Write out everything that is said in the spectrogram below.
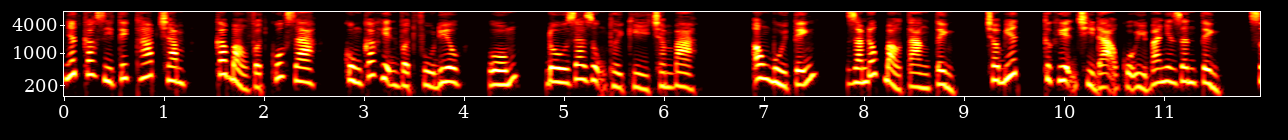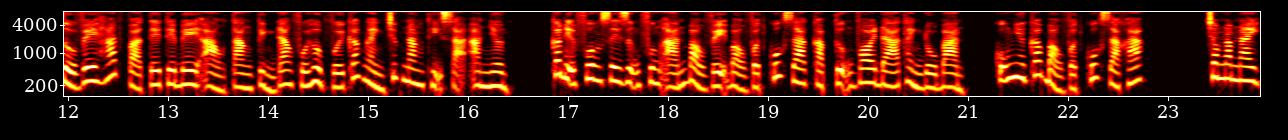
nhất các di tích tháp Cham, các bảo vật quốc gia cùng các hiện vật phù điêu, gốm, đồ gia dụng thời kỳ Champa. Ông Bùi Tĩnh, giám đốc bảo tàng tỉnh, cho biết thực hiện chỉ đạo của Ủy ban nhân dân tỉnh, Sở VH và TTB ảo tàng tỉnh đang phối hợp với các ngành chức năng thị xã An Nhơn. Các địa phương xây dựng phương án bảo vệ bảo vật quốc gia cặp tượng voi đá thành đồ bàn, cũng như các bảo vật quốc gia khác. Trong năm nay,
